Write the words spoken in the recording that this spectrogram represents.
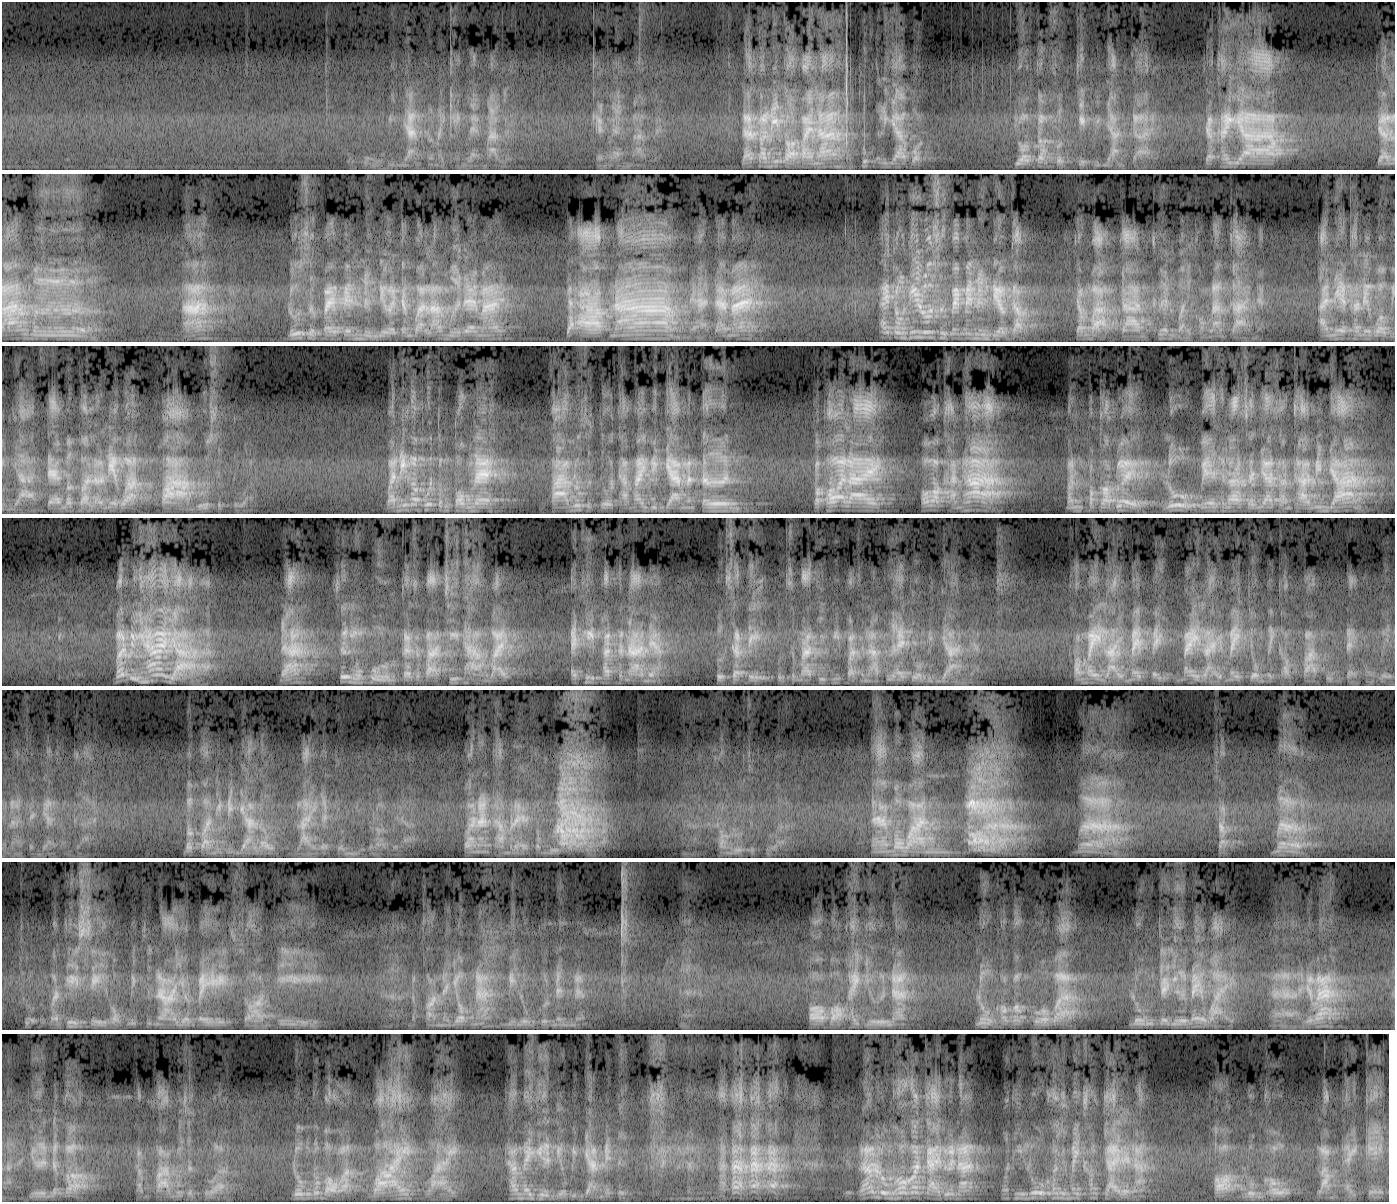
โอ้โหวิญญาณข้างในแข็งแรงมากเลย แข็งแรงมากเลย แล้วตอนนี้ต่อไปนะ ทุกอริยาบทโยมต้องฝึกจิตวิญญาณกาย จะขยับจะล้างมืออะรู้สึกไปเป็นหนึ่งเดียวกับจังหวะล้างมือได้ไหมจะอาบน้ำเนี่ยได้ไหมไอ้ตรงที่รู้สึกไปเป็นหนึ่งเดียวกับจังหวะการเคลื่อนไหวของร่างกายเนี่ย อันนี้เขาเรียกว่าวิญญาณ แต่เมื่อก่อนเราเรียกว่าความรู้สึกตัว วันนี้ก็พูดตรงๆเลย ความรู้สึกตัวทำให้วิญญาณมันตื่นก็เพราะอะไร เพราะว่าขันห้ามันประกอบด้วยรูปเวทนาสัญญาสังขารวิญญาณ มันมีห้าอย่างอะนะซึ่งหลวงปู่กัสปะชี้ทางไว้ไอ้ที่พัฒนาเนี่ยฝึกสติฝึกสมาธิวิปัสสนาเพื่อให้ตัววิญญาณเนี่ยเขาไม่ไหลไม่ไปไม่ไหลไม่จมไปกับความปรุงแต่งของเวทนาสัญญาสังขารเมื่อก่อนนี้วิญญาณเราไหลกับจมอยู่ตลอดเวลา เพราะฉะนั้นทำอะไรต้องรู้สึกตัว อ่าต้องรู้สึกตัวเอ่อเมื่อวานเมื่อเมื่อสัปเมื่อช่วงวันที่สี่หกมิถุนายนไปสอนที่อ่านครนายกนะ มีลุงคนหนึ่งนะอาพอบอกให้ยืนนะ ลูกเขาก็กลัวว่า ลุงจะยืนไม่ไหวอ่าใช่ไหมอ่ายืนแล้วก็ทำความรู้สึกตัว ลุงก็บอกว่าไหวไหวถ้าไม่ยืนเดี๋ยววิญญาณไม่ตื่น แล้วลุงเขาเข้าใจด้วยนะบางทีลูกเขายังไม่เข้าใจเลยนะ เพราะลุงเขาลำไทยเก๊ก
